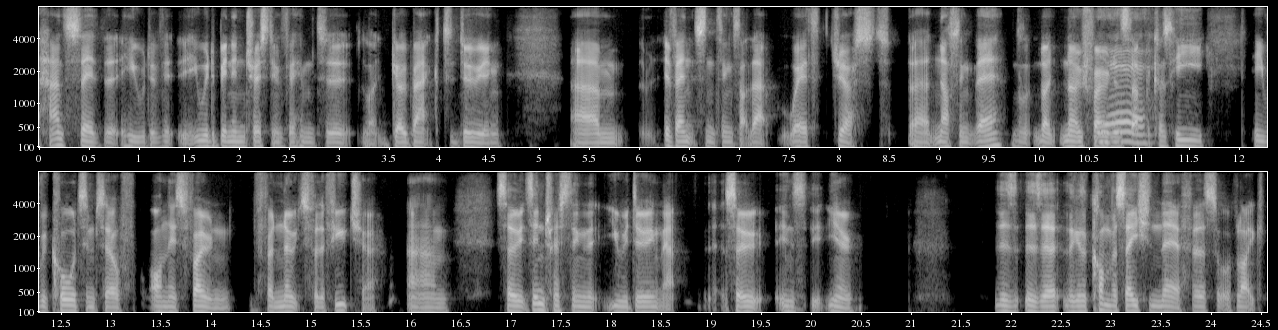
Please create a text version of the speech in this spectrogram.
had said that he would have it would have been interesting for him to like go back to doing um, events and things like that with just uh, nothing there, no, no phone yeah. and stuff, because he he records himself on his phone for notes for the future. Um, so it's interesting that you were doing that. So in you know, there's there's a there's a conversation there for sort of like,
